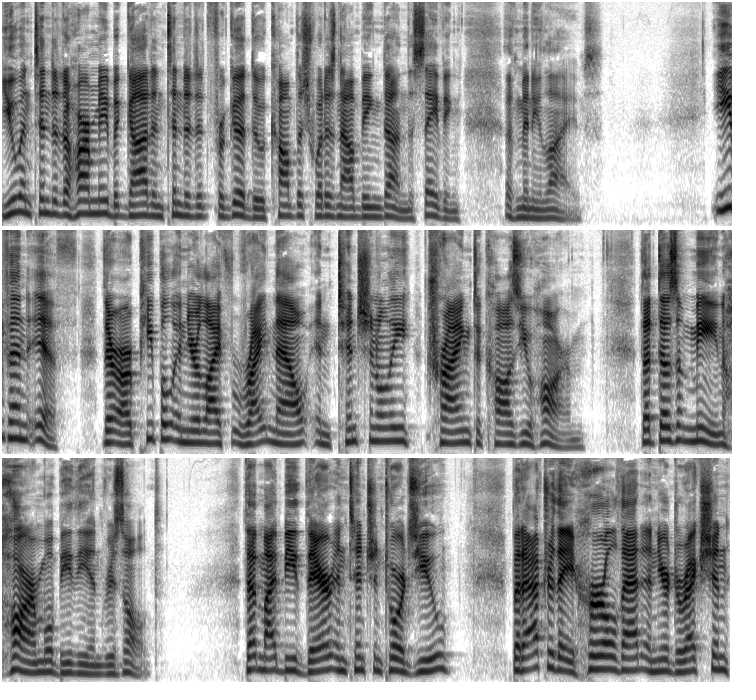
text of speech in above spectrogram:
You intended to harm me, but God intended it for good to accomplish what is now being done, the saving of many lives. Even if there are people in your life right now intentionally trying to cause you harm, that doesn't mean harm will be the end result. That might be their intention towards you, but after they hurl that in your direction,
